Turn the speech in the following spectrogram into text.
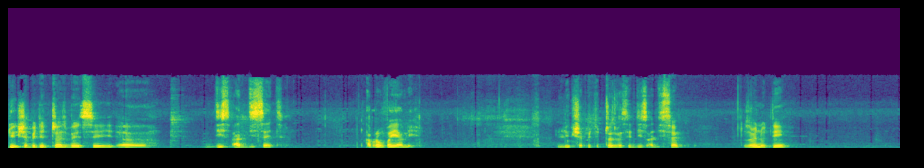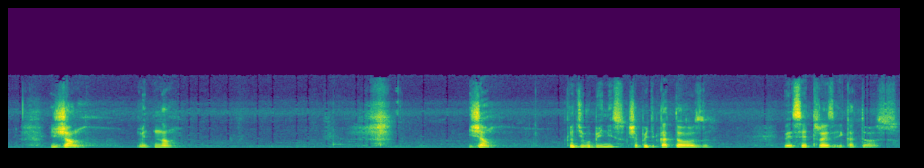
Luc chapitre 13, verset 10 à 17. Après, on va y aller. Luc chapitre 13, verset 10 à 17. Vous avez noté Jean, maintenant. Jean. Que Dieu vous bénisse. Chapitre 14, versets 13 et 14.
